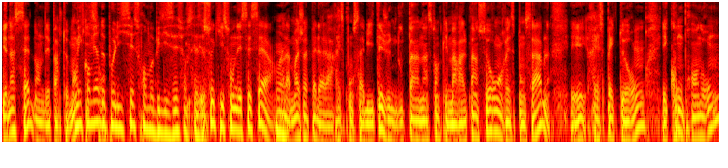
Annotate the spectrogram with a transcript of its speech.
Il y en a sept dans le département. Mais combien de policiers seront mobilisés sur ces Ceux qui sont nécessaires. Voilà, moi j'appelle à la responsabilité. Je ne doute pas un instant que les maralpins seront responsables et respecteront et comprendront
